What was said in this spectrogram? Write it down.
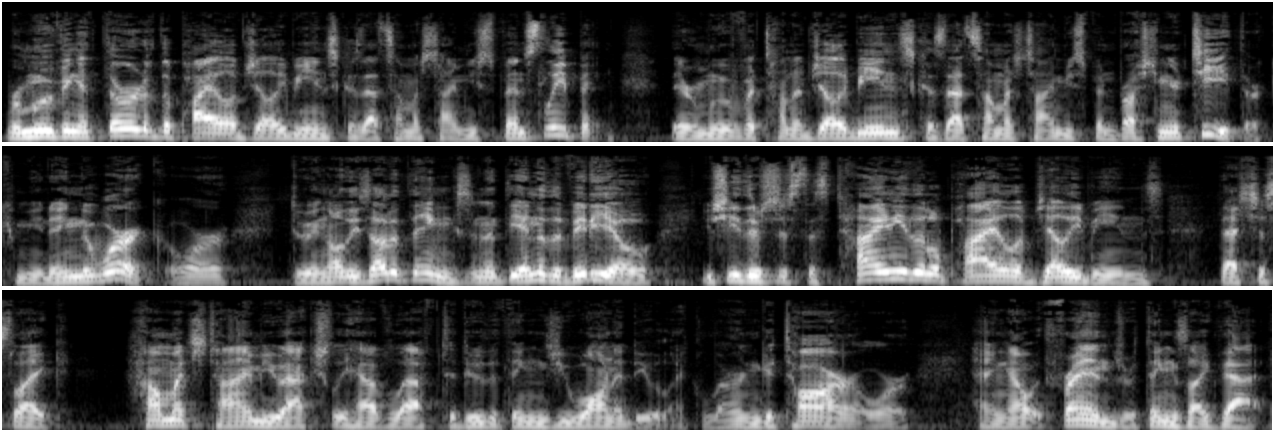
removing a third of the pile of jelly beans because that's how much time you spend sleeping. They remove a ton of jelly beans because that's how much time you spend brushing your teeth or commuting to work or doing all these other things. And at the end of the video, you see there's just this tiny little pile of jelly beans that's just like how much time you actually have left to do the things you want to do, like learn guitar or hang out with friends or things like that.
